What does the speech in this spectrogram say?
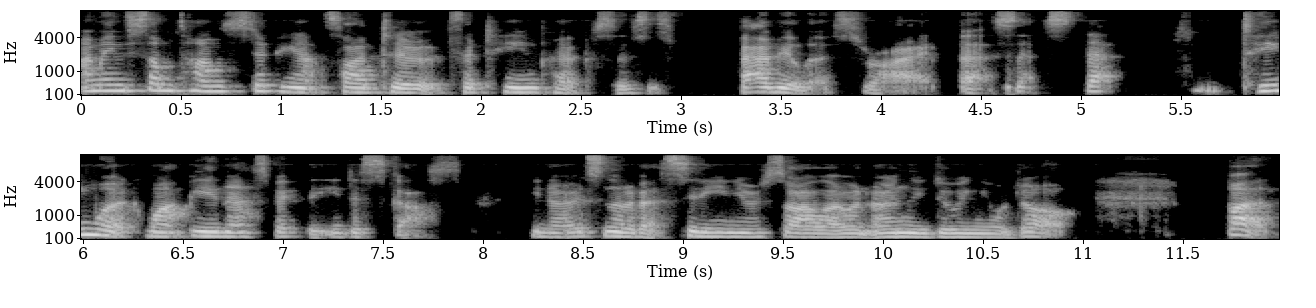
I mean sometimes stepping outside to for team purposes is fabulous right? That's that's that teamwork might be an aspect that you discuss. You know it's not about sitting in your silo and only doing your job. But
